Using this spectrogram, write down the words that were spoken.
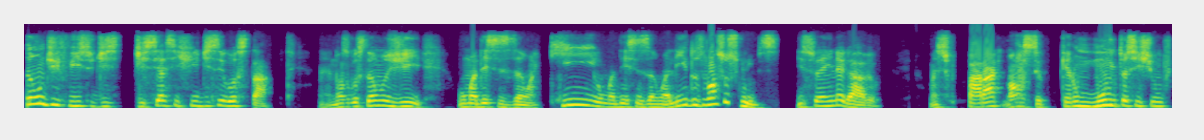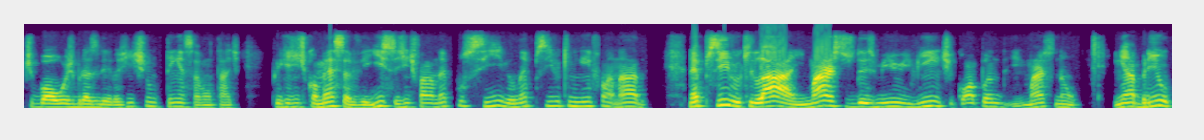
tão difícil de, de se assistir, de se gostar. É, nós gostamos de uma decisão aqui, uma decisão ali dos nossos clubes. Isso é inegável. Mas parar, nossa, eu quero muito assistir um futebol hoje brasileiro. A gente não tem essa vontade. Porque a gente começa a ver isso, a gente fala, não é possível, não é possível que ninguém fala nada. Não é possível que lá em março de 2020, com a pandemia, em março não, em abril,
